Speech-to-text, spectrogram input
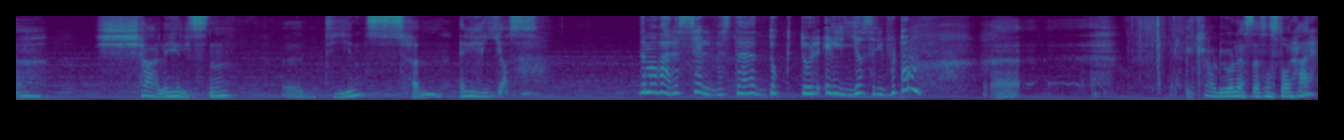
uh, 'Kjærlig hilsen eh, din sønn Elias'. Det må være selveste doktor Elias Riverton. Klarer du å lese det som står her?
